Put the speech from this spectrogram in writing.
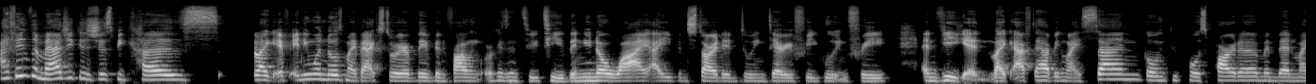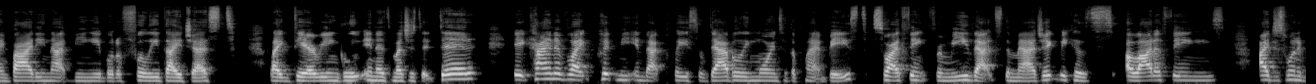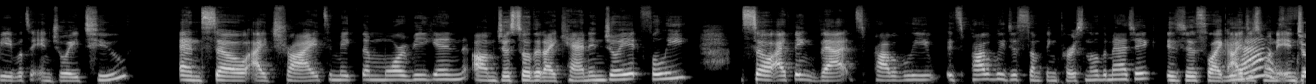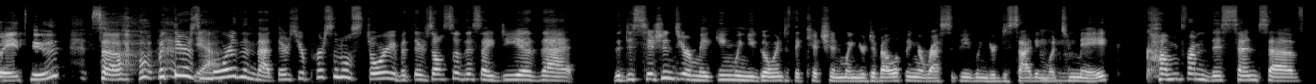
I think the magic is just because, like, if anyone knows my backstory, if they've been following Orchids Sweet Tea, then you know why I even started doing dairy free, gluten free, and vegan. Like after having my son, going through postpartum, and then my body not being able to fully digest like dairy and gluten as much as it did, it kind of like put me in that place of dabbling more into the plant based. So I think for me, that's the magic because a lot of things I just want to be able to enjoy too. And so I try to make them more vegan um, just so that I can enjoy it fully. So I think that's probably it's probably just something personal. The magic is just like I just want to enjoy it too. So, But there's yeah. more than that. There's your personal story, but there's also this idea that the decisions you're making when you go into the kitchen, when you're developing a recipe, when you're deciding what to Mhm. make, come from this sense of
